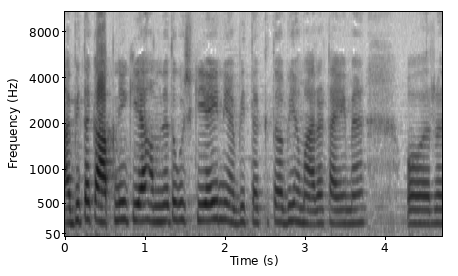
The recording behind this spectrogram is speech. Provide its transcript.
अभी तक आपने किया हमने तो कुछ किया ही नहीं अभी तक तो अभी हमारा टाइम है। और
